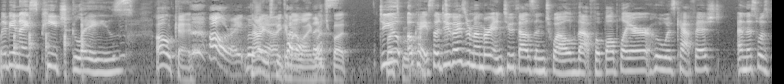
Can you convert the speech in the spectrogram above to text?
Maybe a nice peach glaze. Oh, okay. All right, moving Now you're on. speaking Cut my language, this. but Do you Let's move okay? on. So do you guys remember in 2012 that football player who was catfished, and this was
